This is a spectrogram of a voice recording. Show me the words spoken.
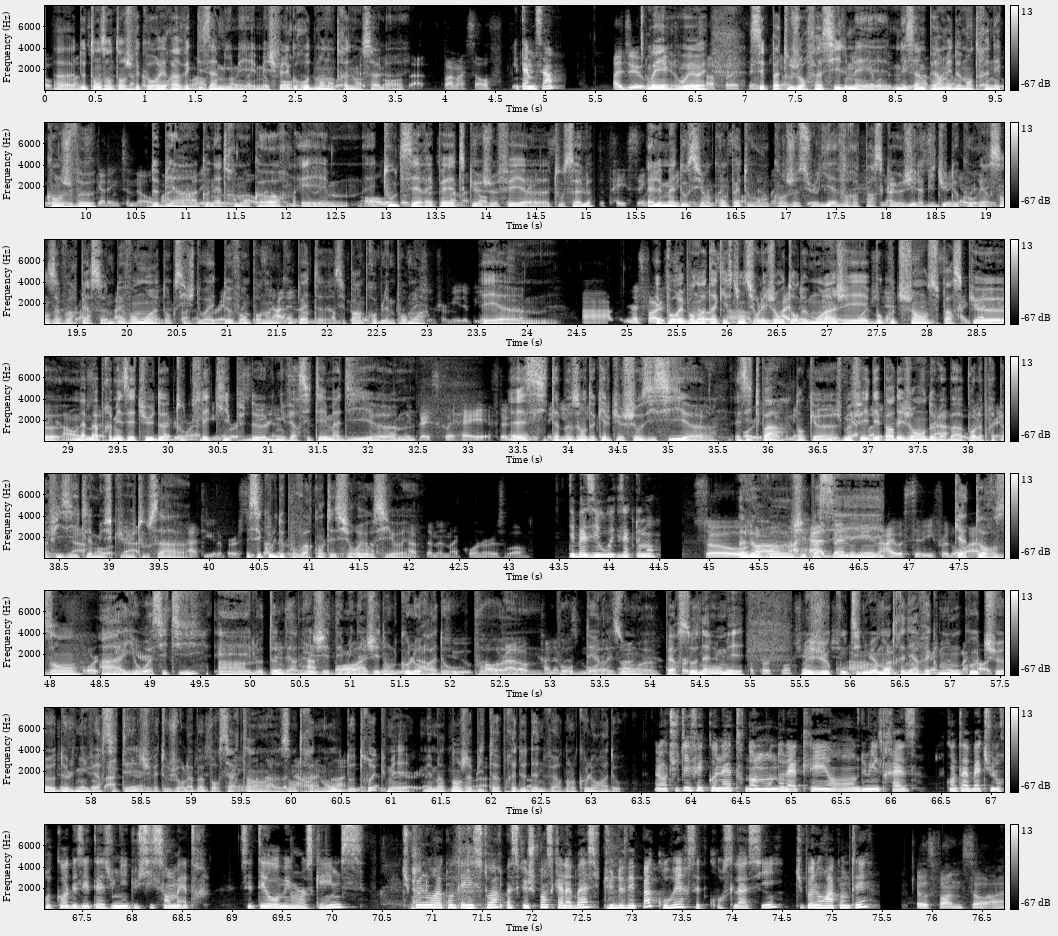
Euh, de temps en temps, je vais courir avec des amis, mais, mais je fais le gros de mon entraînement seul. Et t'aimes ça? Oui, oui, oui. C'est pas toujours facile, mais, mais ça me permet de m'entraîner quand je veux, de bien connaître mon corps et, et toutes ces répètes que je fais euh, tout seul. Elles m'aident aussi en compète ou quand je suis lièvre parce que j'ai l'habitude de courir sans avoir personne devant moi. Donc si je dois être devant pendant une compète, c'est pas un problème pour moi. Et, euh, Et pour répondre à ta question sur les gens autour de moi, j'ai beaucoup de chance parce que même après mes études, toute l'équipe de l'université m'a dit euh, eh, si tu as besoin de quelque chose ici, n'hésite pas. Donc je me fais aider par des gens de là-bas pour la prépa physique, la muscu, tout ça. Et c'est cool de pouvoir compter sur eux aussi. Ouais. T'es basé où exactement? Alors, um, euh, j'ai passé 14 ans à Iowa City et um, l'automne dernier, j'ai déménagé dans le Colorado pour, euh, pour des raisons euh, personnelles, mais, mais je continue à um, m'entraîner avec mon coach de l'université. Je vais toujours là-bas pour certains entraînements ou d'autres trucs, mais, mais maintenant j'habite près de Denver, dans le Colorado. Alors, tu t'es fait connaître dans le monde de l'athlète en 2013 quand tu as battu le record des États-Unis du 600 mètres. C'était au Mirrors Games. Tu peux nous raconter l'histoire? Parce que je pense qu'à la base, tu ne devais pas courir cette course-là, si? Tu peux nous raconter?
